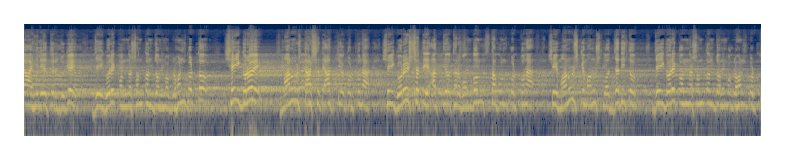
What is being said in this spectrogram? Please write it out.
জাহিলিয়তের যুগে যেই ঘরে কন্যা সন্তান জন্মগ্রহণ করত, সেই ঘরে মানুষ তার সাথে আত্মীয় করতো না, সেই ঘরের সাথে আত্মীয়তার বন্ধন স্থাপন করতো না, সেই মানুষকে মানুষ লজ্জা দিত। যেই ঘরে কন্যা সন্তান জন্মগ্রহণ করত,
